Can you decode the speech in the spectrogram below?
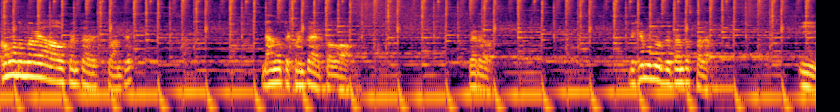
¿cómo no me había dado cuenta de esto antes? Dándote cuenta de todo ahora. Pero, dejémonos de tantas palabras. Y,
